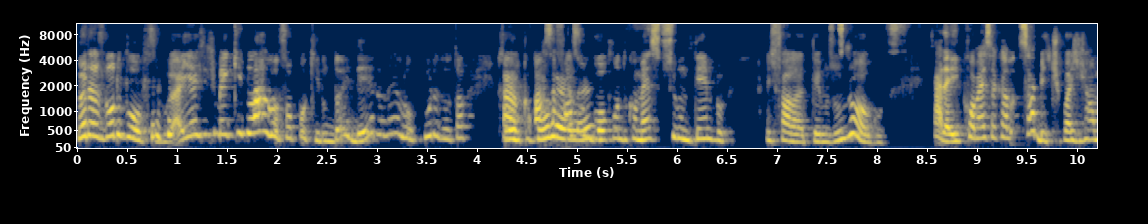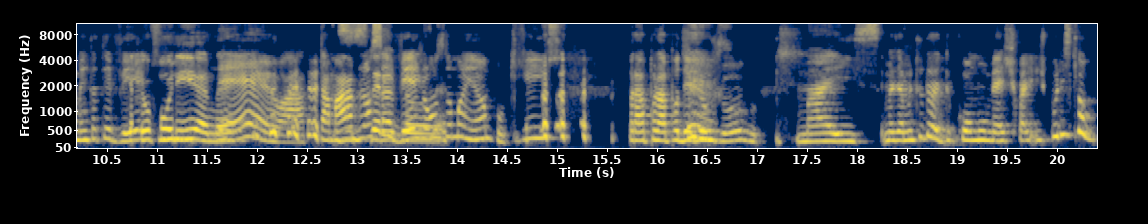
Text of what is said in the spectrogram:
Meu Deus, gol do Wolf. aí a gente meio que largou, falou, pô, que doideira, né? Loucura total. Cara, o Barça faz um né? gol, quando começa o segundo tempo, a gente fala, temos um jogo. Cara, aí começa aquela, sabe, tipo, a gente aumenta a TV. É euforia, né? É, a Tamara abriu uma cerveja às 11 da manhã, pô, o que, que é isso? Pra poder ver o jogo. Mas, mas é muito doido como a gente. Por isso que eu,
